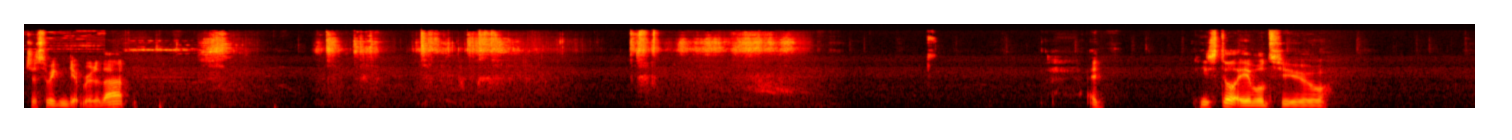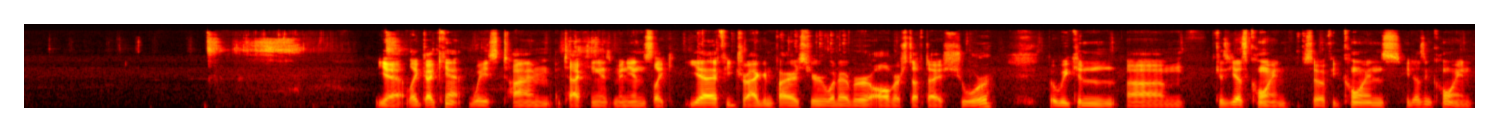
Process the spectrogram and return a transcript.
Just so we can get rid of that. I, he's still able to... Yeah, like I can't waste time attacking his minions. Like, yeah, if he dragon fires here or whatever, all of our stuff dies, sure. But we can, um, because he has coin, so if he coins, he doesn't coin.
